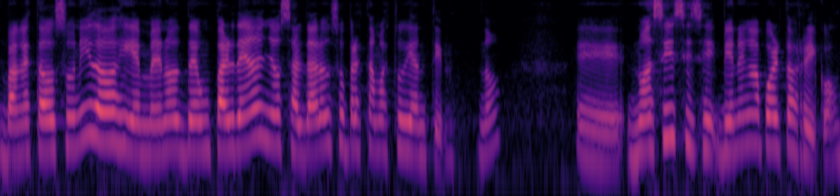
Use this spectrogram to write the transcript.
van a Estados Unidos y en menos de un par de años saldaron su préstamo estudiantil, ¿no? Eh, no así si vienen a Puerto Rico,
